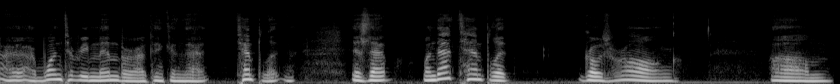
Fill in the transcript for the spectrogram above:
I, I want to remember, I think, in that template, is that when that template goes wrong, um,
